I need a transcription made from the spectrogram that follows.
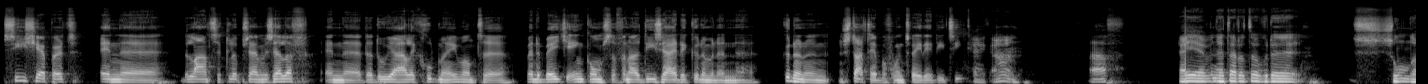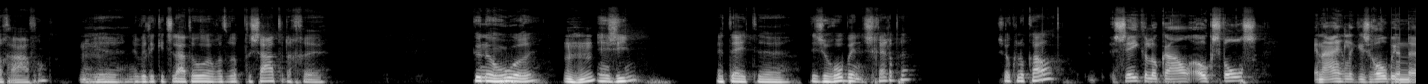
Sea Shepherd en eh, de laatste club zijn we zelf. En eh, daar doe je eigenlijk goed mee. Want eh, met een beetje inkomsten vanuit die zijde kunnen we een, eh, kunnen we een start hebben voor een tweede editie. Kijk aan. Gaaf. Hey, we net hadden het over de zondagavond. Mhm. Eh, nu wil ik iets laten horen wat we op de zaterdag eh, kunnen horen en zien. Het heet, eh, het is Robin Scherpen. Is ook lokaal? Zeker lokaal, ook Zwols. En eigenlijk is Robin, eh,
